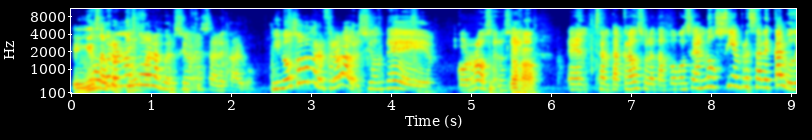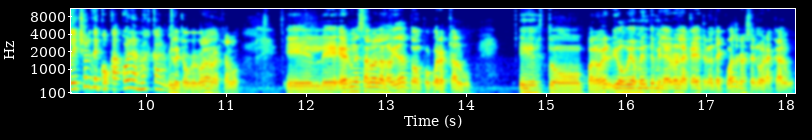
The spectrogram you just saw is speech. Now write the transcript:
en no, esa pero no todas las versiones sale calvo. Y no solo me refiero a la versión de Corrosel, o sea, en Santa Cláusula tampoco. O sea, no siempre sale calvo. De hecho, el de Coca-Cola no es calvo. el de Coca-Cola no es calvo. El de Ernest Salva la Navidad tampoco era calvo. Esto, para ver, y obviamente Milagro en la calle 34, ese no era calvo.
